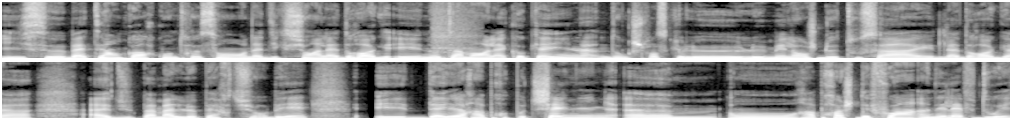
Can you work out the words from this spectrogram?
il se battait encore contre son addiction à la drogue et notamment à la cocaïne. Donc, je pense que le, mélange de tout ça et de la drogue a, a dû pas mal le perturber. Et d'ailleurs, à propos de Shining, euh, on rapproche des fois un élève doué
